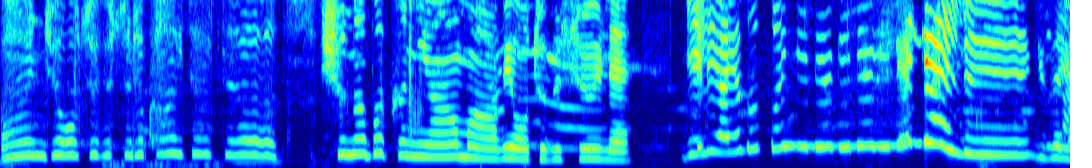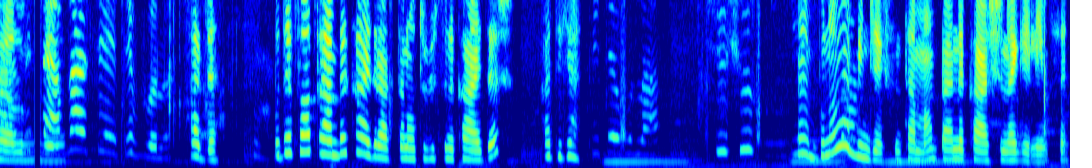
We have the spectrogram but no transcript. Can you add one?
Önce otobüsünü kaydırdı. Şuna bakın ya mavi otobüsüyle. Geliyor Ayaz Aslan geliyor geliyor geliyor geldi. Güzel oğlum. Hadi. Bu defa pembe kaydıraktan otobüsünü kaydır. Hadi gel. Bir de buna. Şu şu. He, buna mı bineceksin? Tamam. Ben de karşına geleyim sen.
